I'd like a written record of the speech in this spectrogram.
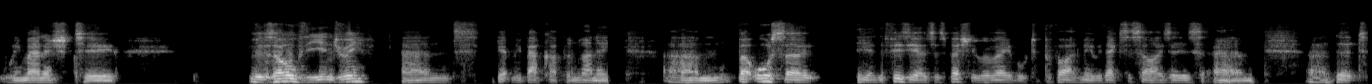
we managed to resolve the injury and get me back up and running. Um, but also, yeah, the physios especially were able to provide me with exercises um, uh, that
